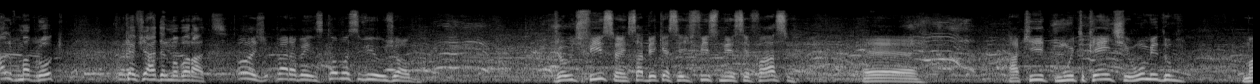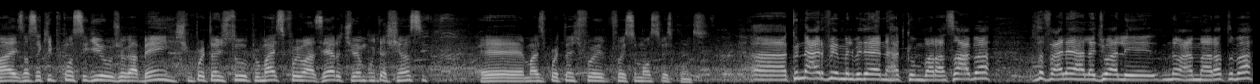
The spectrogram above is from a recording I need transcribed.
ألف مبروك كيف شاهد المباراة؟ Hoje, parabéns. Como se viu o jogo? Jogo difícil, a gente sabia que ia ser difícil, não ia ser fácil. É, aqui muito quente, úmido, mas nossa equipe conseguiu jogar bem. Acho que o importante de tudo, por mais que foi 1 a 0 tivemos muita chance, é, mas o importante foi, foi somar os três pontos. آه كنا عارفين من البدايه انها حتكون مباراه صعبه ضف عليها الاجواء اللي نوعا ما رطبه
